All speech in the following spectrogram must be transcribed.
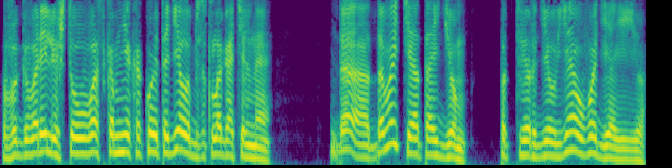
вы говорили, что у вас ко мне какое-то дело безотлагательное». «Да, давайте отойдем», — подтвердил я, уводя ее.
